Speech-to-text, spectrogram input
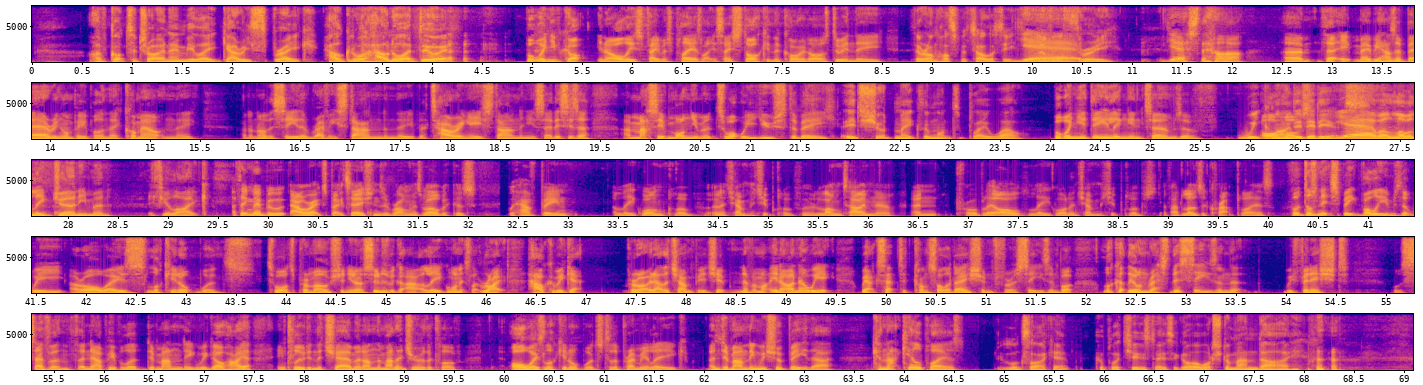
I've got to try and emulate Gary Sprake. How do I, how do I do it? but when you've got you know all these famous players like you say stalking the corridors, doing the They're on hospitality Yeah. level three. Yes, they are. Um, that it maybe has a bearing on people, and they come out and they, I don't know, they see the Revie stand and the, the Towering East stand, and you say this is a, a massive monument to what we used to be. It should make them want to play well. But when you're dealing in terms of Weak-minded almost- idiots. yeah, well, lower league journeymen, if you like. I think maybe our expectations are wrong as well because we have been a League One club and a Championship club for a long time now, and probably all League One and Championship clubs have had loads of crap players. But doesn't it speak volumes that we are always looking upwards towards promotion? You know, as soon as we got out of League One, it's like, right, how can we get promoted out of the Championship? Never mind. You know, I know we we accepted consolidation for a season, but look at the unrest this season that we finished seventh, and now people are demanding we go higher, including the chairman and the manager of the club. Always looking upwards to the Premier League and demanding we should be there. Can that kill players? It looks like it. A couple of Tuesdays ago, I watched a man die.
